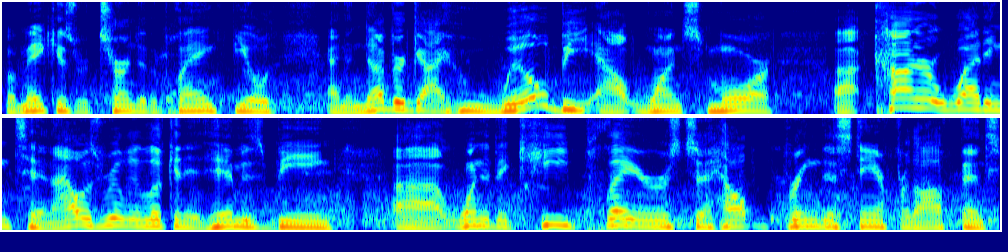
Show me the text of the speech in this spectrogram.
but make his return to the playing field. And another guy who will be out once more uh, Connor Wedington, I was really looking at him as being uh, one of the key players to help bring the Stanford offense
